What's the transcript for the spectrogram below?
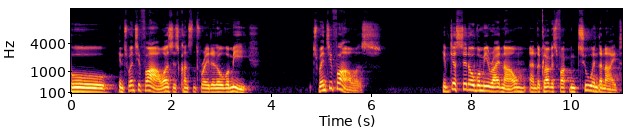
who in 24 hours is concentrated over me. 24 hours. He've just sit over me right now and the clock is fucking 2 in the night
